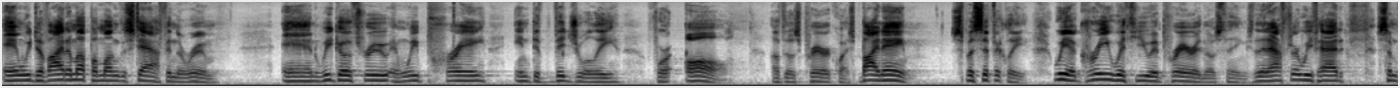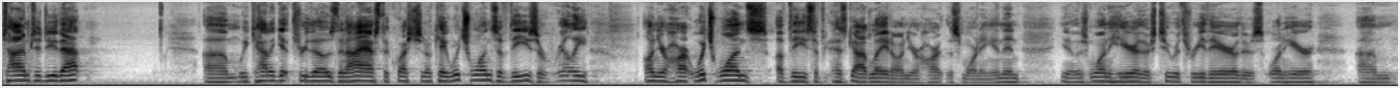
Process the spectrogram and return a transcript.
and we divide them up among the staff in the room. And we go through and we pray individually for all of those prayer requests by name specifically. We agree with you in prayer in those things. And then after we've had some time to do that, um, we kind of get through those. Then I ask the question okay, which ones of these are really on your heart? Which ones of these have, has God laid on your heart this morning? And then, you know, there's one here, there's two or three there, there's one here. Um,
